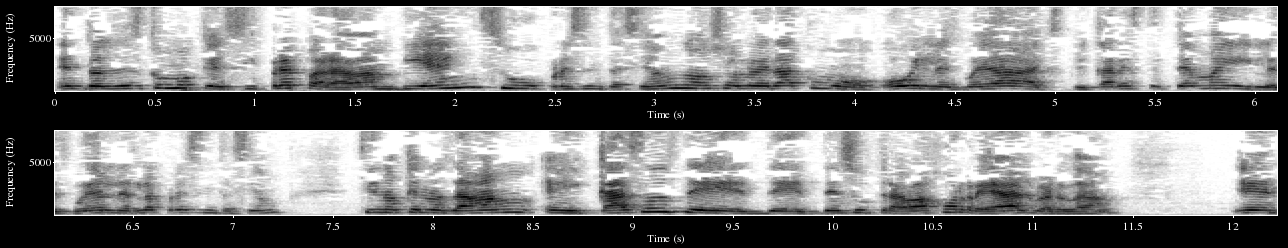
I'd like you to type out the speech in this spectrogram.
Entonces como que sí preparaban bien su presentación, no solo era como, hoy les voy a explicar este tema y les voy a leer la presentación, sino que nos daban eh, casos de, de, de su trabajo real, ¿verdad? Eh,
